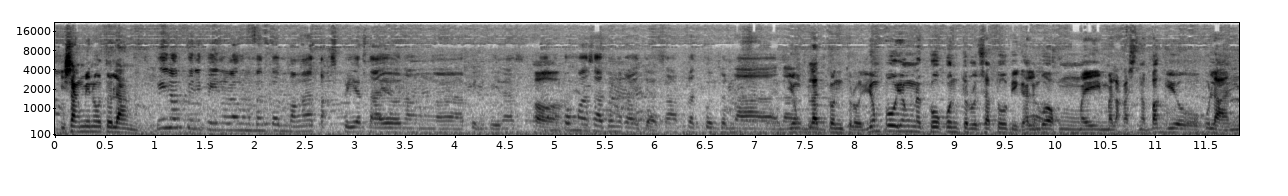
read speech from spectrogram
Isang minuto lang. Bilang Pilipino lang naman to, mga taxpayer tayo ng ah, Pilipinas. Oo. Ano pong masabi niyo kayo dyan sa flood control na... na Yung flood control, yung po yung nagko-control sa tubig. Halimbawa kung may malakas na bagyo o ulan,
